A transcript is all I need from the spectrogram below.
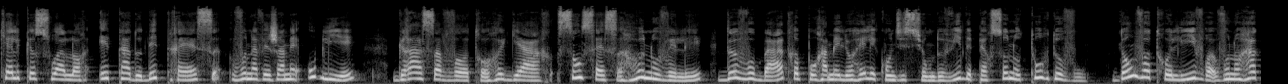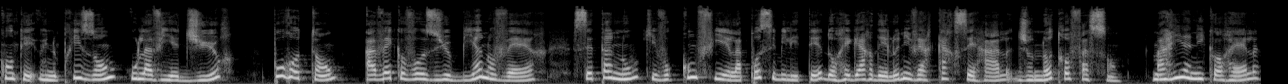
quel que soit leur état de détresse, vous n'avez jamais oublié, grâce à votre regard sans cesse renouvelé, de vous battre pour améliorer les conditions de vie des personnes autour de vous. Dans votre livre, vous nous racontez une prison où la vie est dure. Pour autant, avec vos yeux bien ouverts, c'est à nous qui vous confiez la possibilité de regarder l'univers carcéral d'une autre façon. Marie-Annie Corel,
